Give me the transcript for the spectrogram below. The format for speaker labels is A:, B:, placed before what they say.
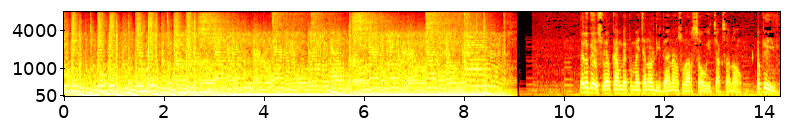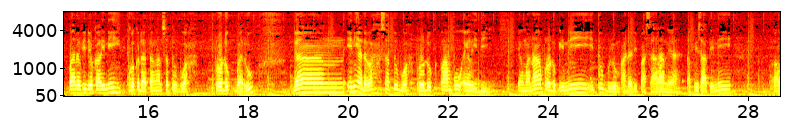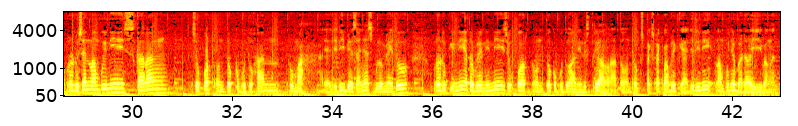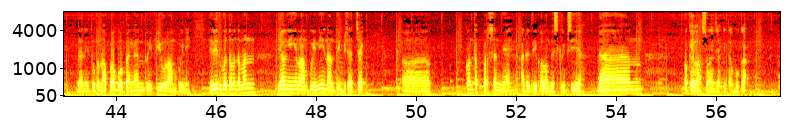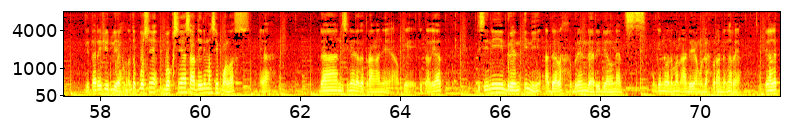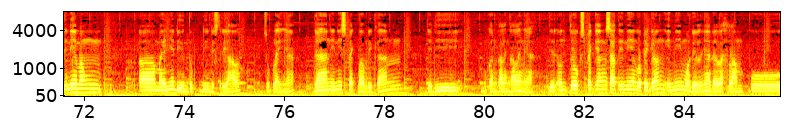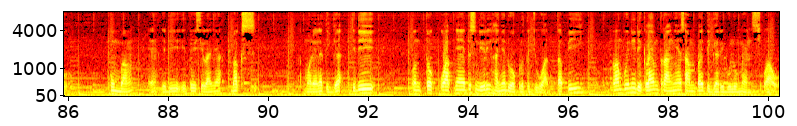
A: Halo guys, welcome back to my channel di Danang Sularso Wicaksono Oke, okay, pada video kali ini gue kedatangan satu buah produk baru Dan ini adalah satu buah produk lampu LED Yang mana produk ini itu belum ada di pasaran ya Tapi saat ini uh, produsen lampu ini sekarang support untuk kebutuhan rumah. Ya Jadi biasanya sebelumnya itu produk ini atau brand ini support untuk kebutuhan industrial atau untuk spek-spek pabrik ya. Jadi ini lampunya badai banget. Dan itu kenapa gue pengen review lampu ini. Jadi itu buat teman-teman yang ingin lampu ini nanti bisa cek uh, kontak personnya ada di kolom deskripsi ya. Dan oke okay, langsung aja kita buka kita review dulu ya untuk boxnya boxnya saat ini masih polos ya dan di sini ada keterangannya ya oke kita lihat di sini brand ini adalah brand dari Delnets. Mungkin teman-teman ada yang udah pernah dengar ya. Delnet ini emang uh, mainnya di untuk di industrial supply-nya dan ini spek pabrikan jadi bukan kaleng-kaleng ya. Jadi untuk spek yang saat ini yang gue pegang ini modelnya adalah lampu kumbang ya. Jadi itu istilahnya box modelnya 3. Jadi untuk wattnya itu sendiri hanya 27 watt. Tapi lampu ini diklaim terangnya sampai 3000 lumens. Wow.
